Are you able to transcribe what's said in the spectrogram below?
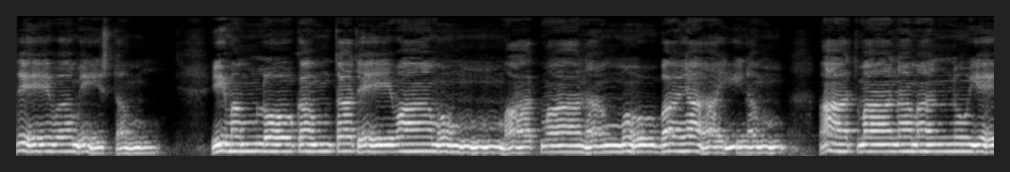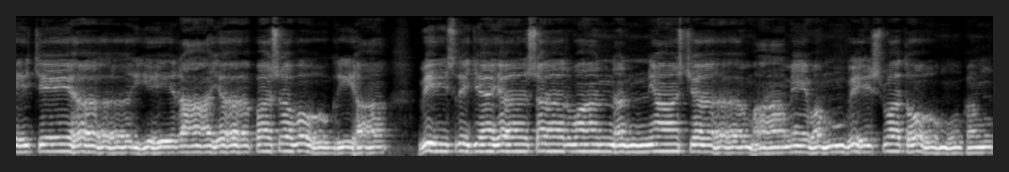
देवमिष्टम्। इमं लोकं तथैवामुम् आत्मानमुभयायिनम् आत्मानमन्नुये चेह, ये राय पशवो गृहा। विसृजय सर्वान्नन्याश्च मामेवं विश्वतो मुखम्।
